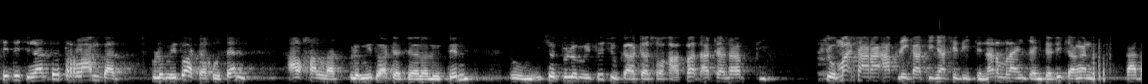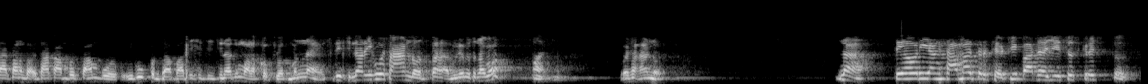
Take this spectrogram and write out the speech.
Siti Jenar itu terlambat. Sebelum itu ada Husain Al-Khallas, sebelum itu ada Jalaluddin Rumi. Sebelum itu juga ada sahabat, ada nabi. Cuma cara aplikasinya Siti Jenar melenceng. Jadi jangan katakan kok tak kampus-kampus. Itu pendapat Siti Jenar itu malah goblok meneng. Siti Jenar itu sanut, paham? Mungkin apa? Wes anut. Nah, teori yang sama terjadi pada Yesus Kristus.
